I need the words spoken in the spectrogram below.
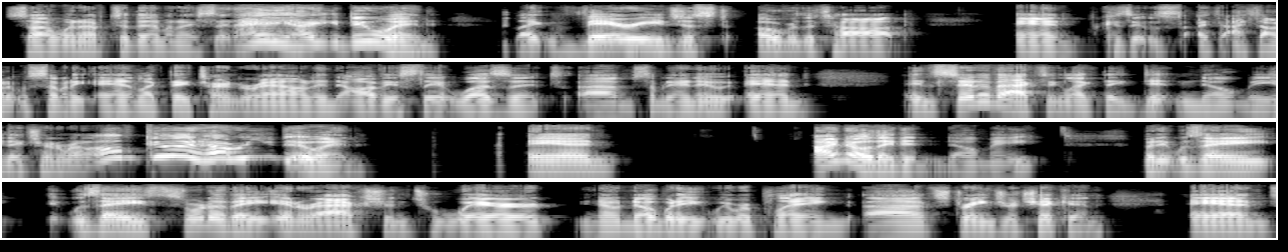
so I went up to them and I said, "Hey, how you doing?" Like very just over the top and because it was I, th- I, thought it was somebody and like they turned around and obviously it wasn't um, somebody i knew and instead of acting like they didn't know me they turned around oh i'm good how are you doing and i know they didn't know me but it was a it was a sort of a interaction to where you know nobody we were playing uh stranger chicken and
